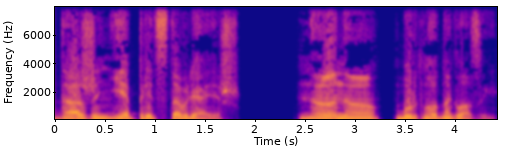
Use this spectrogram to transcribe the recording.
Даже не представляешь». «Ну-ну», — буркнул Одноглазый.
